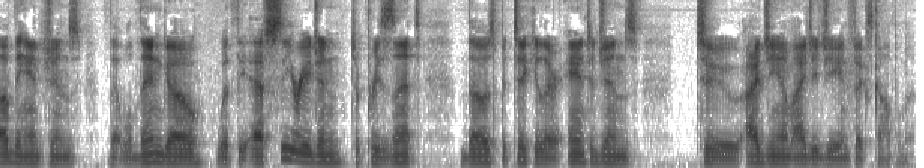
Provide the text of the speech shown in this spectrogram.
of the antigens that will then go with the FC region to present those particular antigens to IgM, IgG, and fixed complement.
